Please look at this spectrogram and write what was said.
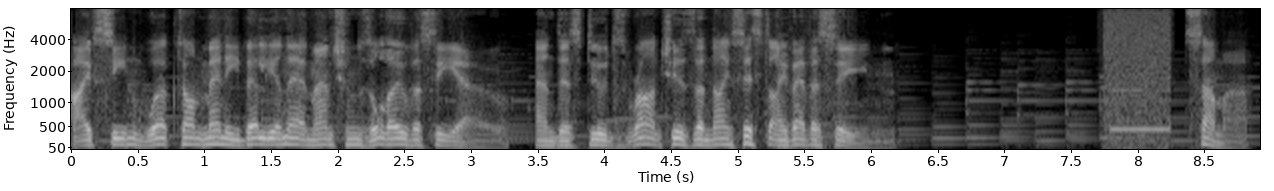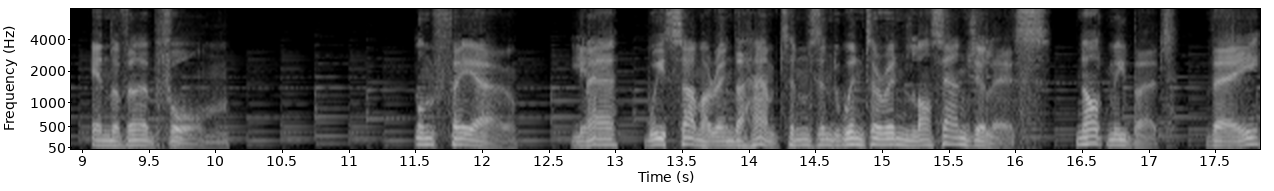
I've seen worked on many billionaire mansions all over CO, and this dude's ranch is the nicest I've ever seen. Summer, in the verb form. Umfeo. Yeah, we summer in the Hamptons and winter in Los Angeles. Not me but, they.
